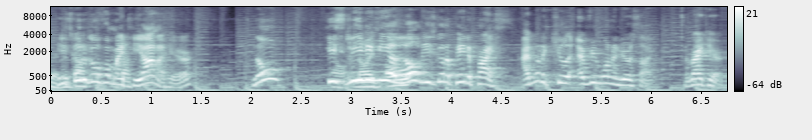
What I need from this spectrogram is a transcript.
Good, He's gonna go for my. Tiana here. No, he's No, leaving no, me alone. He's gonna pay the price. I'm gonna kill everyone on your side. Right here.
